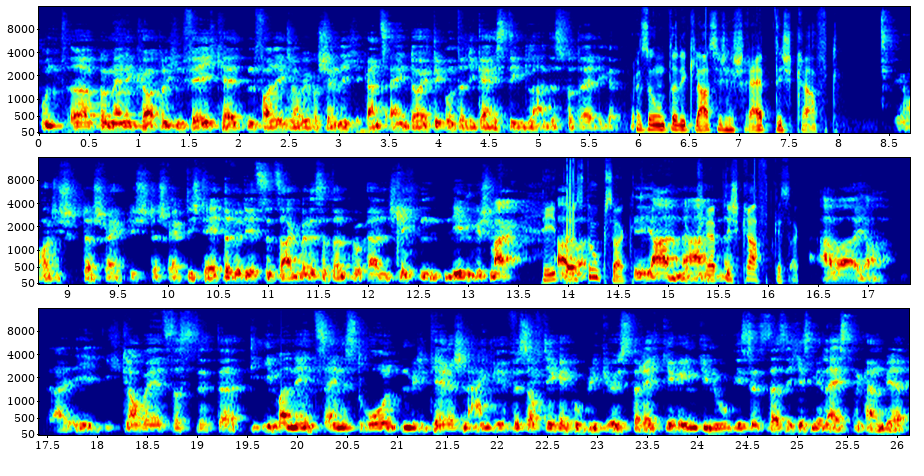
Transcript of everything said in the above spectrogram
Und äh, bei meinen körperlichen Fähigkeiten falle ich, glaube ich, wahrscheinlich ganz eindeutig unter die geistigen Landesverteidiger. Also unter die klassische Schreibtischkraft ja, die, der Schreibtisch, der Schreibtischtäter würde ich jetzt nicht sagen, weil das hat dann einen schlechten Nebengeschmack. Täter aber, hast du gesagt. Ja, nein. Schreibtischkraft gesagt. Aber ja, ich glaube jetzt, dass die Immanenz eines drohenden militärischen Angriffes auf die Republik Österreich gering genug ist, als dass ich es mir leisten kann, mir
